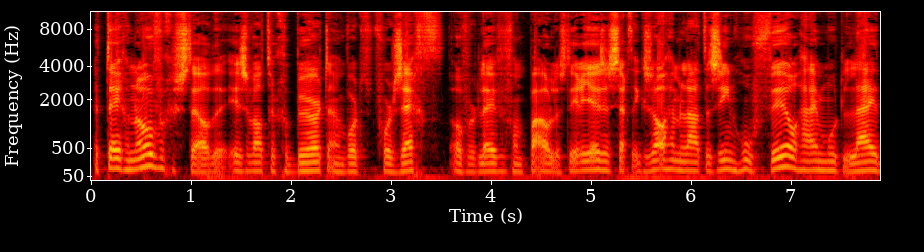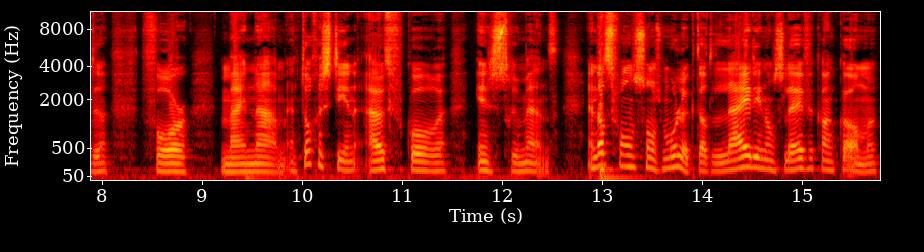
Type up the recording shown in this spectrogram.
het tegenovergestelde is wat er gebeurt en wordt voorzegd over het leven van Paulus. De Heer Jezus zegt: Ik zal hem laten zien hoeveel hij moet lijden voor mijn naam. En toch is die een uitverkoren instrument. En dat is voor ons soms moeilijk, dat lijden in ons leven kan komen,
